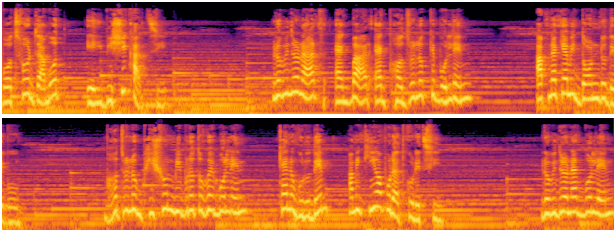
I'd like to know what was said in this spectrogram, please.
বছর যাবৎ এই বিষই খাচ্ছি। রবীন্দ্রনাথ একবার এক ভদ্রলোককে বললেন, আপনাকে আমি দণ্ড দেব। ভদ্রলোক ভীষণ বিব্রত হয়ে বললেন, কেন গুরুদেব? আমি কি অপরাধ করেছি? রবীন্দ্রনাথ বললেন,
